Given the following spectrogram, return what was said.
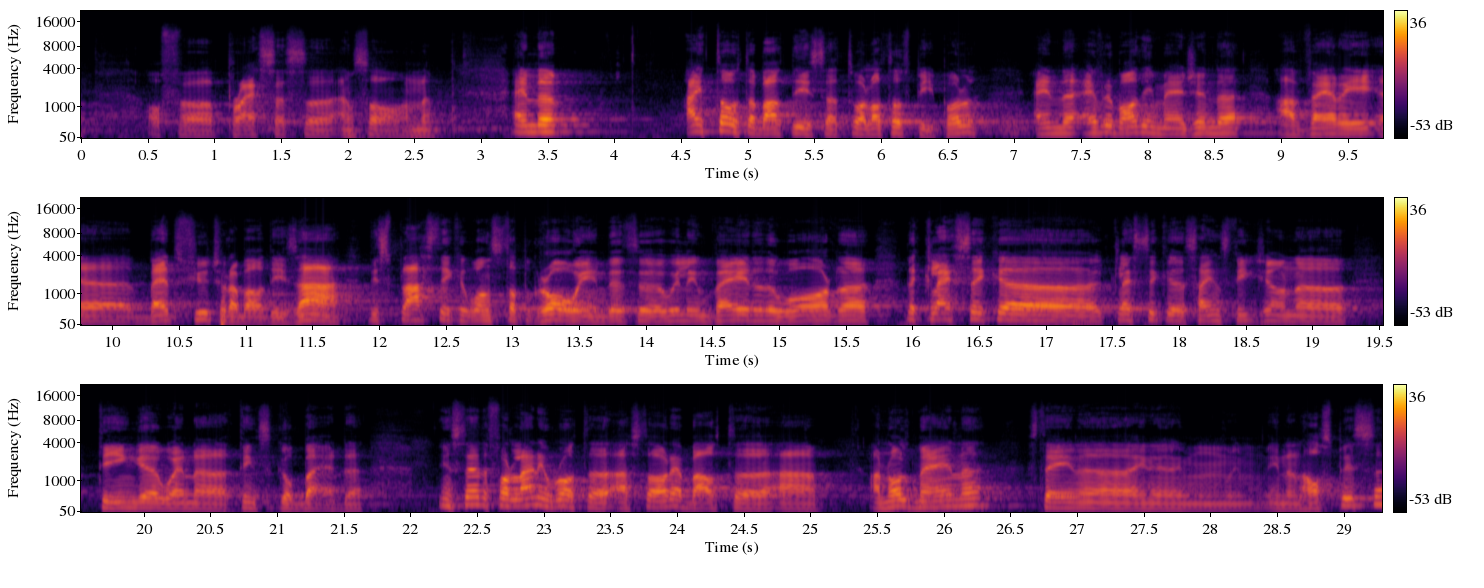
of uh, presses uh, and so on. And uh, I thought about this to a lot of people, and everybody imagined a very uh, bad future about this. Ah, this plastic won't stop growing. that uh, will invade the world. Uh, the classic, classic science fiction thing when things go bad. instead, Forlani wrote a, story about an old man staying in, in, in an hospice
